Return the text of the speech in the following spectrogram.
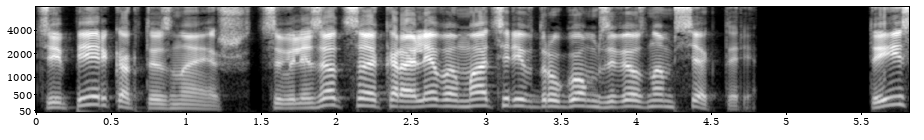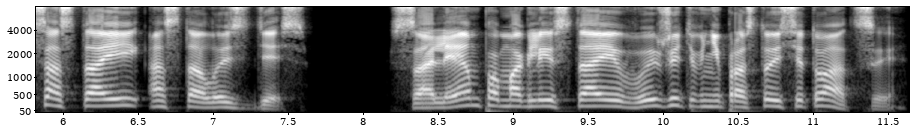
Теперь, как ты знаешь, цивилизация королевы-матери в другом звездном секторе. Ты со стаей осталась здесь. Салем помогли стае выжить в непростой ситуации.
